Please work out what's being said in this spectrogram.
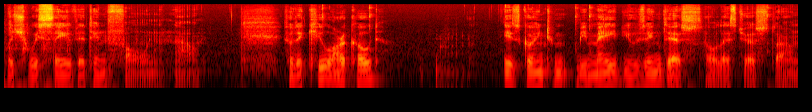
which we saved it in phone now. So the QR code is going to be made using this. So let's just um,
